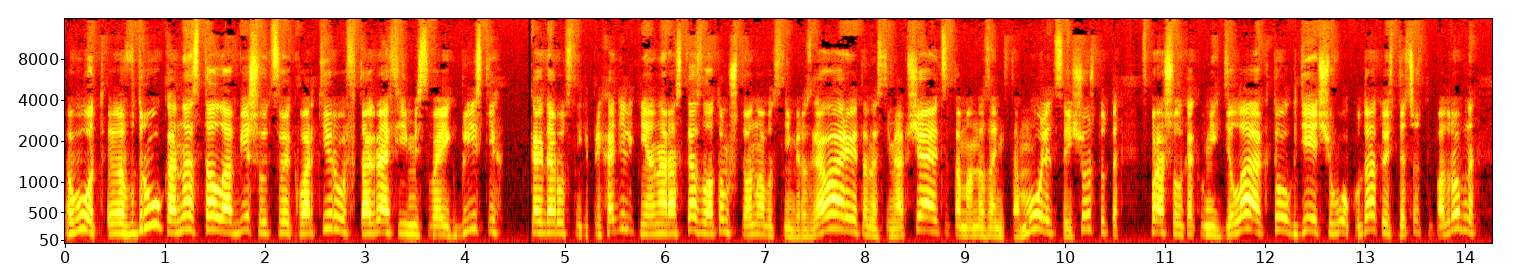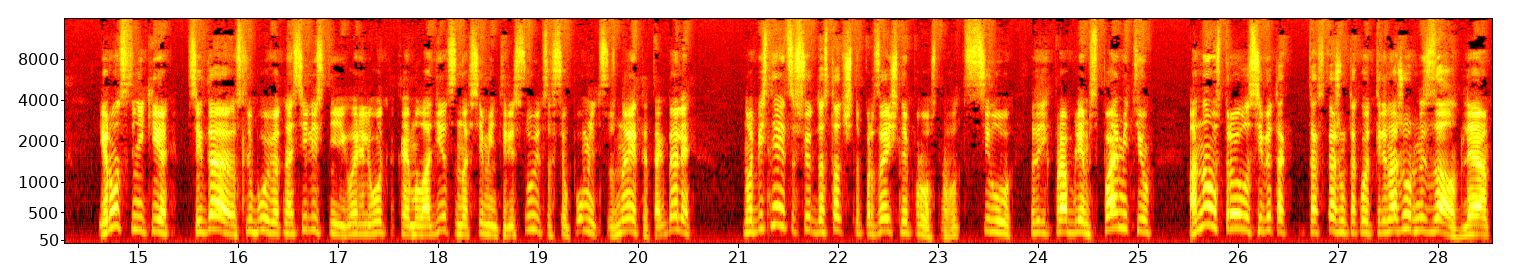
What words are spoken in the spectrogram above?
вот, э, вдруг она стала обвешивать свои квартиры фотографиями своих близких, когда родственники приходили к ней, она рассказывала о том, что она вот с ними разговаривает, она с ними общается, там она за них там молится, еще что-то, спрашивала, как у них дела, кто, где, чего, куда, то есть достаточно подробно. И родственники всегда с любовью относились к ней и говорили, вот какая молодец, она всеми интересуется, все помнит, все знает и так далее. Но объясняется все это достаточно прозаично и просто. Вот в силу вот этих проблем с памятью, она устроила себе, так, так скажем, такой тренажерный зал для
